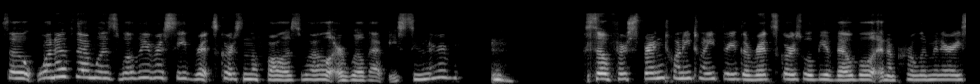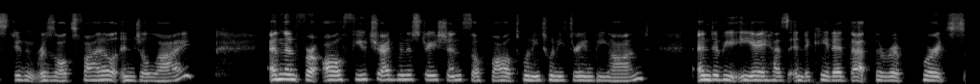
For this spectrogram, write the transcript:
So one of them was, will we receive RIT scores in the fall as well, or will that be sooner? So for spring 2023, the RIT scores will be available in a preliminary student results file in July. And then for all future administrations, so fall 2023 and beyond, NWEA has indicated that the reports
